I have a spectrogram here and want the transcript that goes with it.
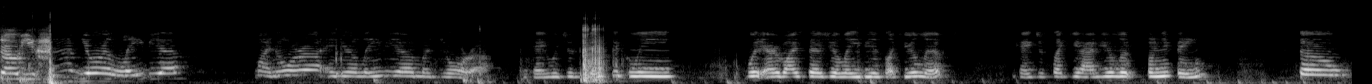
So you have your labia minora and your labia majora, okay, which is basically what everybody says your labia is like your lips, okay, just like you have your lips on your face. So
